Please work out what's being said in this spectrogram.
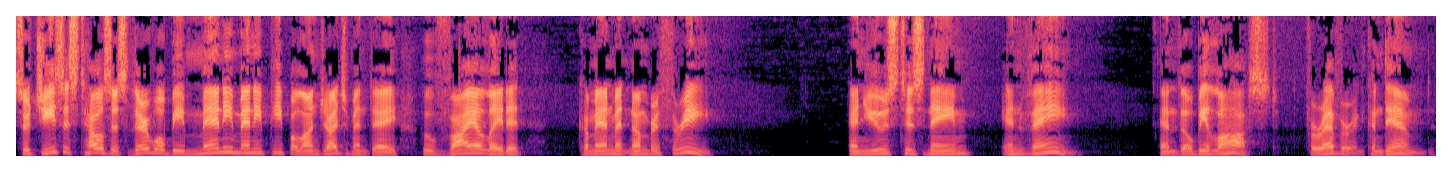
So Jesus tells us there will be many, many people on judgment day who violated commandment number three and used his name in vain. And they'll be lost forever and condemned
